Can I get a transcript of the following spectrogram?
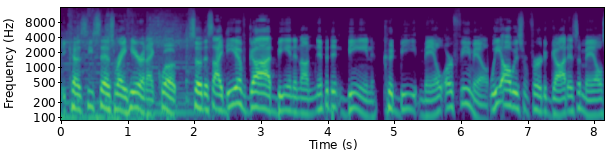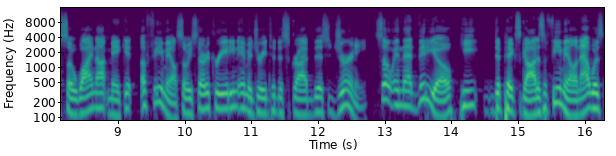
because he says right here, and I quote So, this idea of God being an omnipotent being could be male or female. We always refer to God as a male, so why not make it a female? So, he started creating imagery to describe this journey. So, in that video, he depicts God as a female, and that was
